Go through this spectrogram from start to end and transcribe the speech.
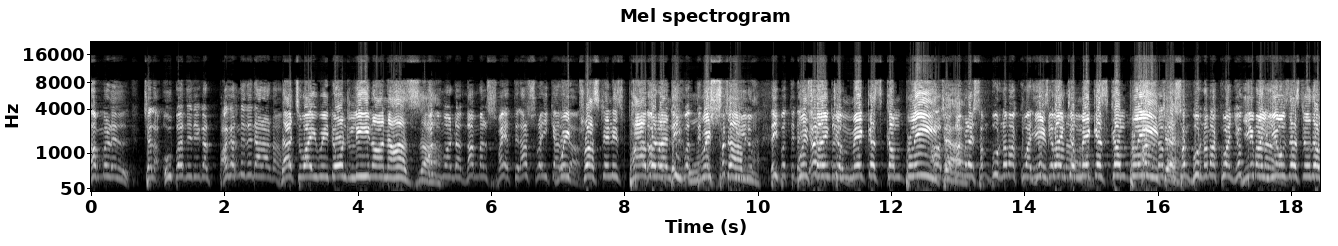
നമ്മളിൽ ചില ഉപനിധികൾ പകർന്നതിനാലാണ് That's why we don't lean on us. അതുകൊണ്ട് നമ്മൾ സ്വയത്തിൽ We ആശ്രയിക്കാറില്ല trust in His power നമ്മൾ and ദൈവത്തിന്റെ wisdom ശക്തിയിലും ദൈവത്തിന്റെ who is going to ജ്ഞാനത്തിലും make us complete. അത് നമ്മളെ സമ്പൂർണ്ണമാക്കുവാൻ He is going to യോഗ്യമാണ്. make us അത് complete. നമ്മളെ സമ്പൂർണ്ണമാക്കുവാൻ He will യോഗ്യമാണ് use us to the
